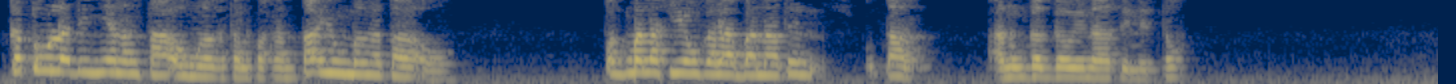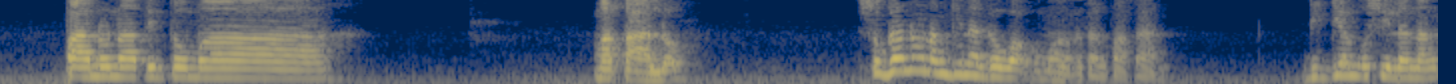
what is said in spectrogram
Katulad din yan ng tao mga katalpakan. Tayong mga tao, pag malaki yung kalaban natin, puta, anong gagawin natin ito? Paano natin to ma matalo? So ganun ang ginagawa ko mga katalpakan. Bigyan ko sila ng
